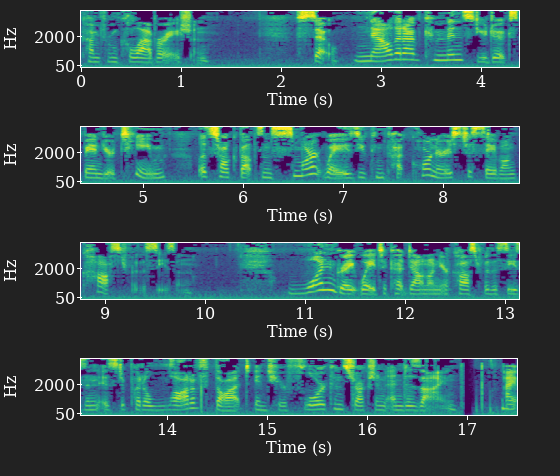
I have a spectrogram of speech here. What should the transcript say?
come from collaboration. So, now that I've convinced you to expand your team, let's talk about some smart ways you can cut corners to save on cost for the season. One great way to cut down on your cost for the season is to put a lot of thought into your floor construction and design. I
